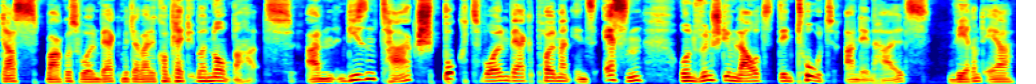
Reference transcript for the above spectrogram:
das Markus Wollenberg mittlerweile komplett übernommen hat. An diesem Tag spuckt Wollenberg Pollmann ins Essen und wünscht ihm laut den Tod an den Hals, während er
